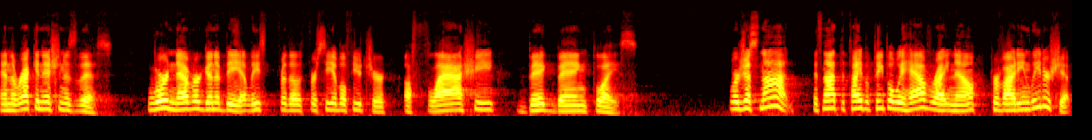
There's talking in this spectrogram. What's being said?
And the recognition is this we're never going to be, at least for the foreseeable future, a flashy, big bang place. We're just not. It's not the type of people we have right now providing leadership.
